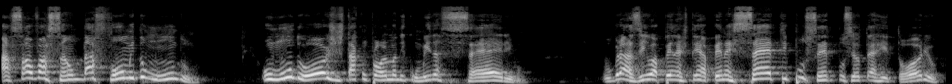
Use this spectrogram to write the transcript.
a salvação da fome do mundo. O mundo hoje está com problema de comida sério. O Brasil apenas tem apenas 7% do seu território,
